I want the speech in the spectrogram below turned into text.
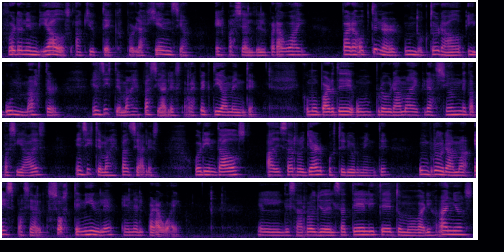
fueron enviados a QTEC por la Agencia Espacial del Paraguay para obtener un doctorado y un máster en sistemas espaciales respectivamente, como parte de un programa de creación de capacidades en sistemas espaciales, orientados a desarrollar posteriormente un programa espacial sostenible en el Paraguay. El desarrollo del satélite tomó varios años,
